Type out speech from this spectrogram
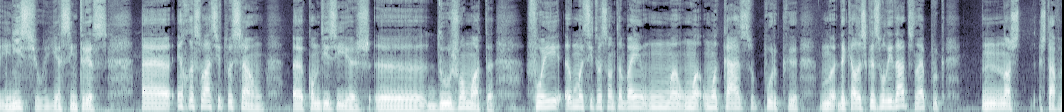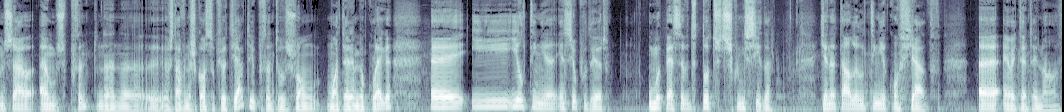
início e esse interesse. Em relação à situação, como dizias, do João Mota, foi uma situação também, uma, uma, um acaso, porque uma, daquelas casualidades, não é? Porque nós estávamos já ambos, portanto, na, na, eu estava na Escola Superior de Teatro e, portanto, o João Monteiro é meu colega, e, ele tinha em seu poder uma peça de todos desconhecida, que a Natália lhe tinha confiado em 89,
